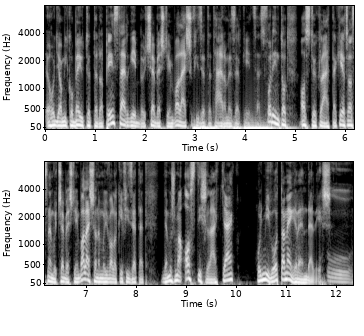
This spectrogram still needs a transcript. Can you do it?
hogy amikor beütötted a pénztárgépbe, hogy Sebestyén Balázs fizetett 3200 forintot, azt ők látták, illetve azt nem, hogy Sebestyén Balázs, hanem hogy valaki fizetett. De most már azt is látják, hogy mi volt a megrendelés. Ú,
